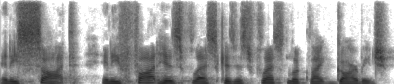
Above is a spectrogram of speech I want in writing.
And he sought and he fought his flesh because his flesh looked like garbage.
